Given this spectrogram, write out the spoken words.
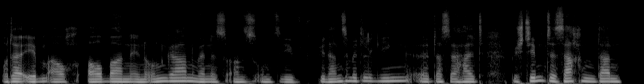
oder eben auch Orban in Ungarn, wenn es uns um die Finanzmittel ging, äh, dass er halt bestimmte Sachen dann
